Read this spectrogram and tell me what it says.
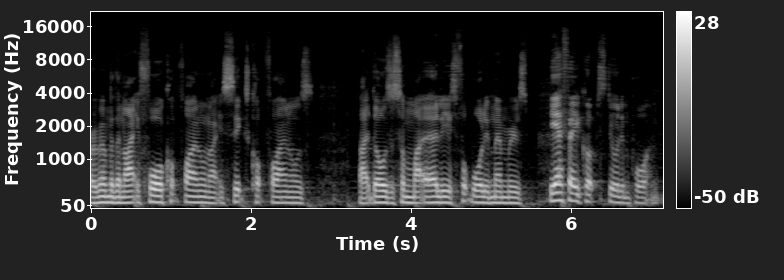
I remember the 94 Cup final, 96 Cup finals. Like those are some of my earliest footballing memories. The FA Cup's still important.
